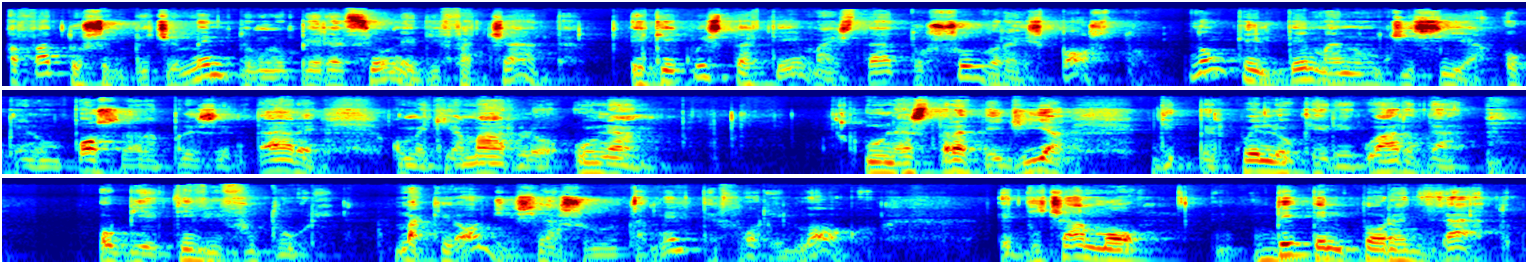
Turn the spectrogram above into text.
ha fatto semplicemente un'operazione di facciata e che questo tema è stato sovraesposto. Non che il tema non ci sia o che non possa rappresentare, come chiamarlo, una, una strategia di, per quello che riguarda obiettivi futuri, ma che oggi sia assolutamente fuori luogo e diciamo detemporizzato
